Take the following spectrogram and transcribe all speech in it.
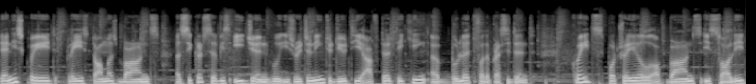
Dennis Quaid plays Thomas Barnes, a Secret Service agent who is returning to duty after taking a bullet for the president. Quaid's portrayal of Barnes is solid,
